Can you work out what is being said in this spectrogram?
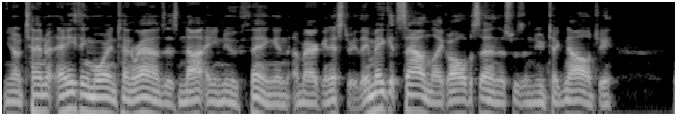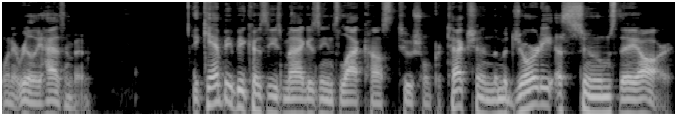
You know, 10 anything more than 10 rounds is not a new thing in American history. They make it sound like all of a sudden this was a new technology when it really hasn't been. It can't be because these magazines lack constitutional protection. The majority assumes they are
